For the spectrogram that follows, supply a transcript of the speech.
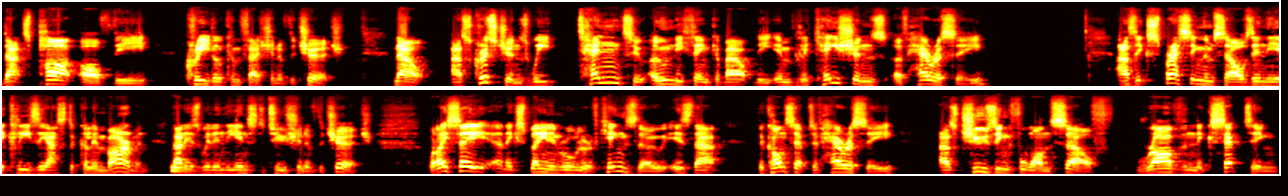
That's part of the creedal confession of the church. Now, as Christians, we tend to only think about the implications of heresy as expressing themselves in the ecclesiastical environment, that is, within the institution of the church. What I say and explain in Ruler of Kings, though, is that the concept of heresy as choosing for oneself rather than accepting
